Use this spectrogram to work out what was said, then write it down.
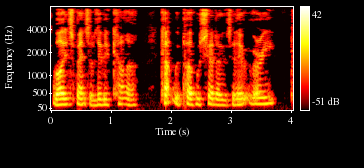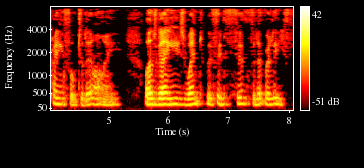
wide expanse of livid colour, cut with purple shadows, and very painful to the eye. One's gaze went with infinite relief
